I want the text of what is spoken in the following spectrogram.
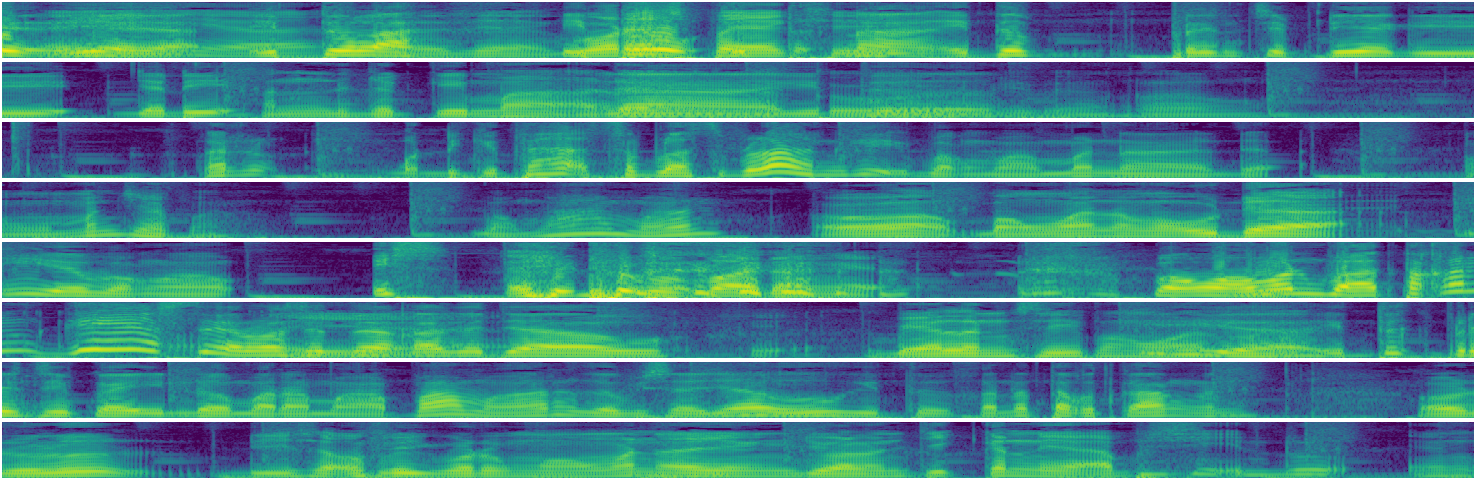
iya, ya. itulah. Gue itu, respect itu- sih. Nah, itu prinsip dia Gi. Jadi kan rezeki mah ada nah gitu. gitu. Oh. Kan di kita sebelah-sebelahan Gi, Bang Maman ada. Bang Maman siapa? Bang Maman? Oh, Bang Maman sama Uda. Iya, Bang Maman. Is, Eh, udah bapak dong ya. Bang Maman Batak kan geser maksudnya Iya. kagak jauh. balance sih Bang Maman Iya, itu prinsip kayak Indo marah apa mar gak bisa jauh gitu karena takut kangen. Oh dulu di samping warung Maman ada yang jualan chicken ya apa sih dulu yang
